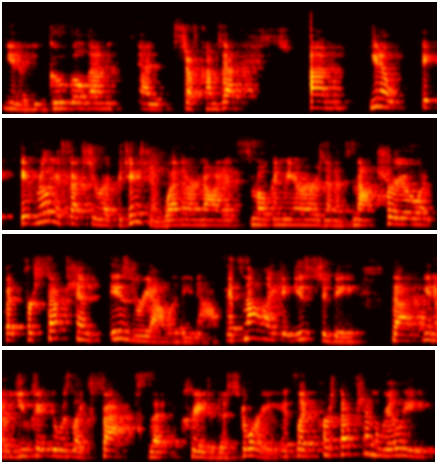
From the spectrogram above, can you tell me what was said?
you know, you Google them and stuff comes up. Um, you know, it, it really affects your reputation, whether or not it's smoke and mirrors and it's not true. But perception is reality now. It's not like it used to be that, you know, you could, it was like facts that created a story. It's like perception really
